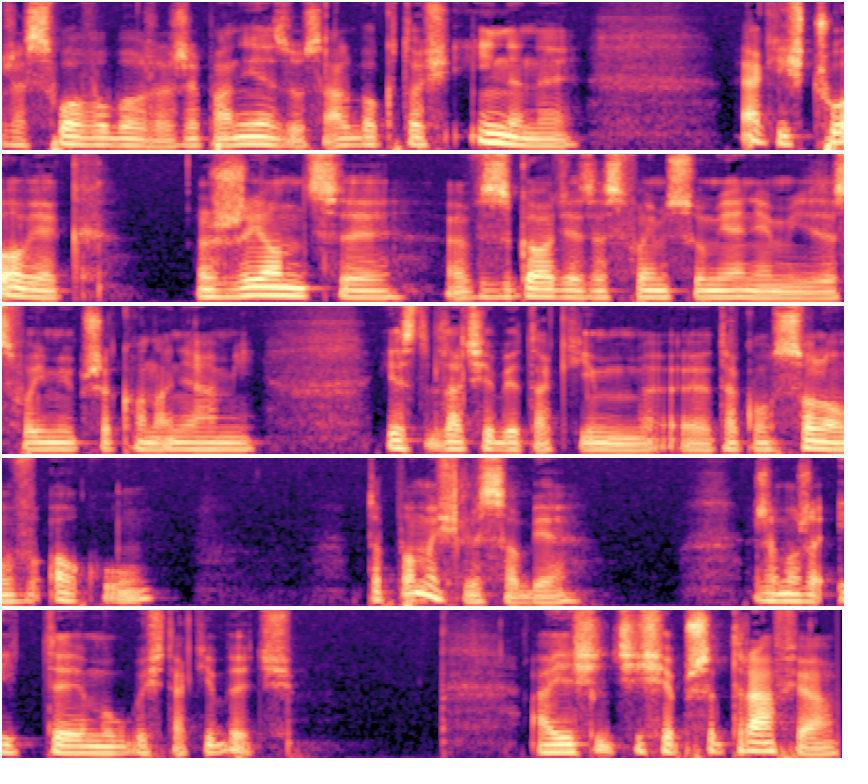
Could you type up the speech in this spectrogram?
że Słowo Boże, że Pan Jezus albo ktoś inny, jakiś człowiek żyjący w zgodzie ze swoim sumieniem i ze swoimi przekonaniami, jest dla ciebie takim, e, taką solą w oku, to pomyśl sobie, że może i ty mógłbyś taki być. A jeśli ci się przytrafia,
